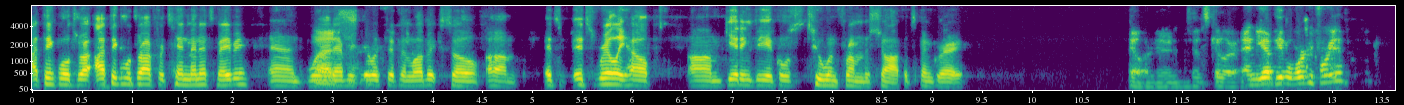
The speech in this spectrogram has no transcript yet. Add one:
i think we'll drive i think we'll drive for 10 minutes maybe and we're at every dealership in lubbock so um, it's it's really helped um, getting vehicles to and from the shop. It's been great. Killer, dude. It's killer. And you have people working for you?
